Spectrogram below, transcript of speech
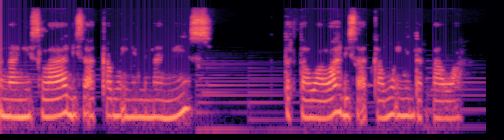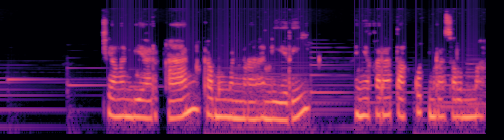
Menangislah di saat kamu ingin menangis, tertawalah di saat kamu ingin tertawa. Jangan biarkan kamu menahan diri hanya karena takut merasa lemah.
